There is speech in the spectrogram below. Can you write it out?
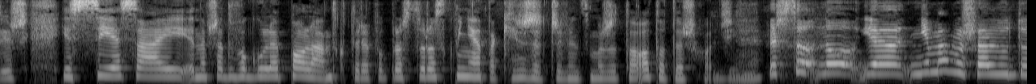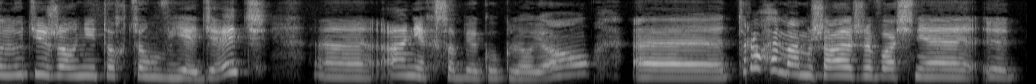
wiesz, jest CSI, na przykład w ogóle Poland, które po prostu rozkminia takie rzeczy, więc może to o to też chodzi. Nie? Wiesz co, no ja nie mam żalu do ludzi, że oni to chcą wiedzieć, e, a niech sobie googlują. E, trochę mam żal, że właśnie y,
